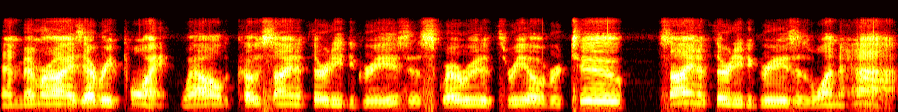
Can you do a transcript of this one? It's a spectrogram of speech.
And memorize every point. Well, cosine of 30 degrees is square root of 3 over 2. Sine of 30 degrees is 1 half.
